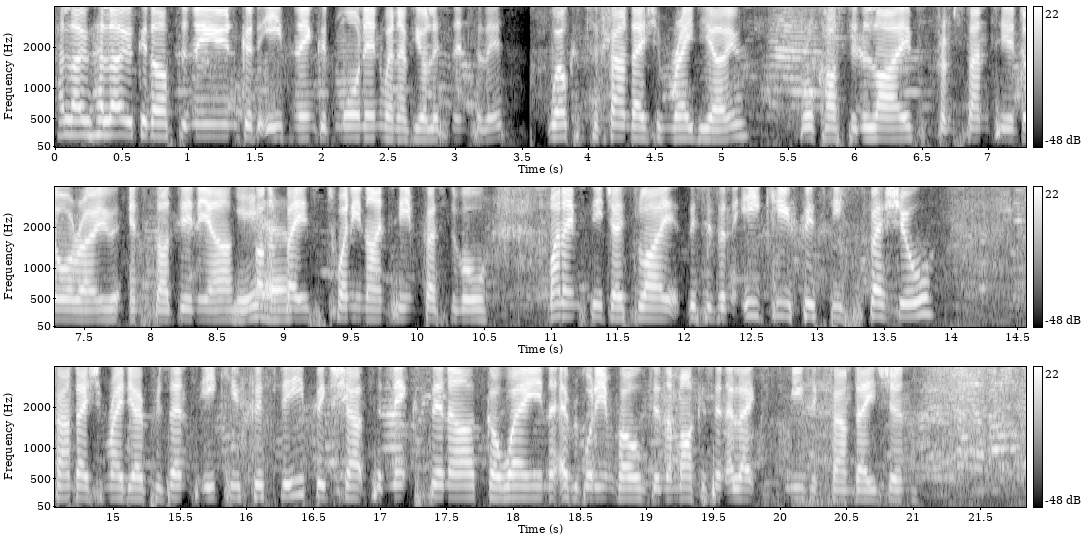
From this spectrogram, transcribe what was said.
Hello, hello, good afternoon, good evening, good morning, whenever you're listening to this. Welcome to Foundation Radio, broadcasting live from San Teodoro in Sardinia, Yeah. Sun and Bass 2019 Festival. My name's DJ Flight. This is an EQ50 special. Foundation Radio presents EQ50. Big shout to Nick Sinner, Gawain, everybody involved in the Marcus Intalex Music Foundation.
